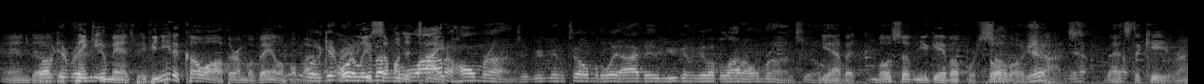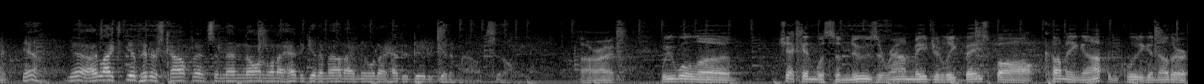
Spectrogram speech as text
And uh, Well, the ready to thinking give- man. If you need a co-author, I'm available. Well, get way. or ready at to least give up a to lot type. of home runs. If you're going to throw them the way I do, you're going to give up a lot of home runs. So. Yeah, but most of them you gave up were solo, Solo, yeah, shots. yeah, That's yeah. the key, right? Yeah, yeah. I like to give hitters confidence, and then knowing when I had to get them out, I knew what I had to do to get them out. So. All right. We will uh, check in with some news around Major League Baseball coming up, including another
